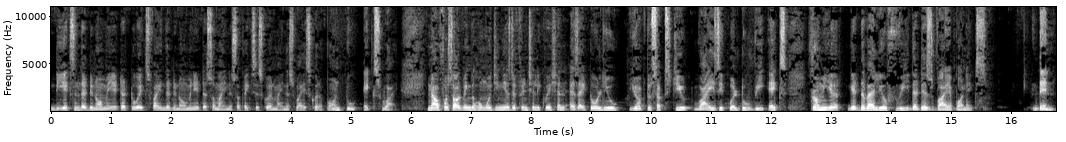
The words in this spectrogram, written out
dx in the denominator 2xy in the denominator so minus of x square minus y square upon 2xy now for solving the homogeneous differential equation as i told you you have to substitute y is equal to vx. From here get the value of v that is y upon x. Then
